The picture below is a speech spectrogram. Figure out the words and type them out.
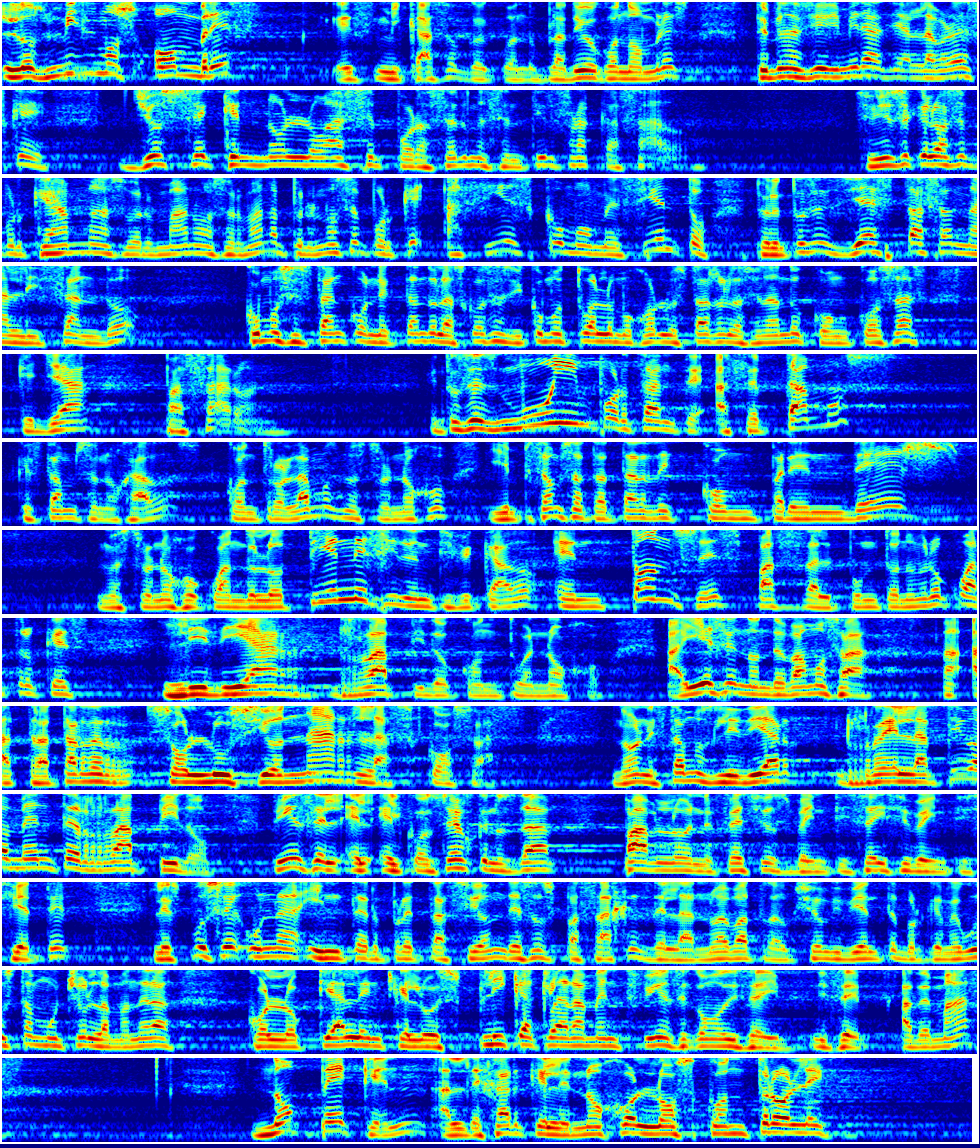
los mismos hombres, es mi caso, cuando platico con hombres, te empiezan a decir, mira, la verdad es que yo sé que no lo hace por hacerme sentir fracasado. yo sé que lo hace porque ama a su hermano o a su hermana, pero no sé por qué, así es como me siento. Pero entonces ya estás analizando cómo se están conectando las cosas y cómo tú a lo mejor lo estás relacionando con cosas que ya pasaron. Entonces, muy importante, aceptamos que estamos enojados, controlamos nuestro enojo y empezamos a tratar de comprender nuestro enojo. Cuando lo tienes identificado, entonces pasas al punto número cuatro, que es lidiar rápido con tu enojo. Ahí es en donde vamos a, tratar de solucionar las cosas. No, necesitamos lidiar relativamente rápido. Fíjense el, el, consejo que nos da Pablo en Efesios 26 y 27. Les puse una interpretación de esos pasajes de la nueva traducción viviente porque me gusta mucho la manera coloquial en que lo explica claramente. Fíjense cómo dice ahí. Dice, además, no pequen al dejar que el enojo los controle.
